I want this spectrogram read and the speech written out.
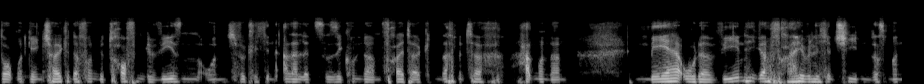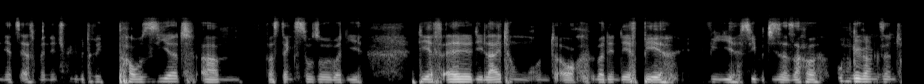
Dortmund gegen Schalke davon betroffen gewesen und wirklich in allerletzter Sekunde am Freitagnachmittag hat man dann mehr oder weniger freiwillig entschieden, dass man jetzt erstmal den Spielbetrieb pausiert. Ähm, was denkst du so über die DFL, die Leitung und auch über den DFB, wie sie mit dieser Sache umgegangen sind?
